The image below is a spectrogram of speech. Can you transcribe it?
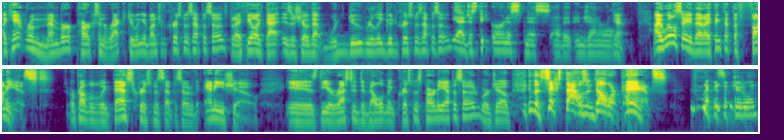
I can't remember Parks and Rec doing a bunch of Christmas episodes, but I feel like that is a show that would do really good Christmas episodes. Yeah, just the earnestness of it in general. Yeah. I will say that I think that the funniest or probably best Christmas episode of any show is the Arrested Development Christmas Party episode where Job in the six thousand dollar pants. That's a good one.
